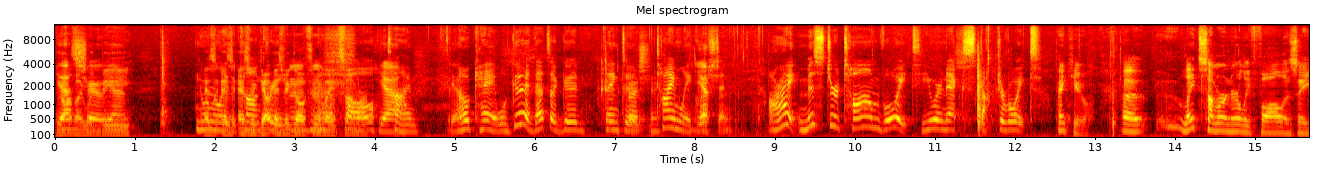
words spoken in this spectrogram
Yeah, that's normally true, would be yeah. as, normally as, the as we go as we go through in the late summer. fall Yeah. time. Yeah. Okay, well, good. That's a good thing to question. timely question. All right, Mr. Tom Voigt, you are next, Dr. Voigt. Thank you. Uh, late summer and early fall is a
